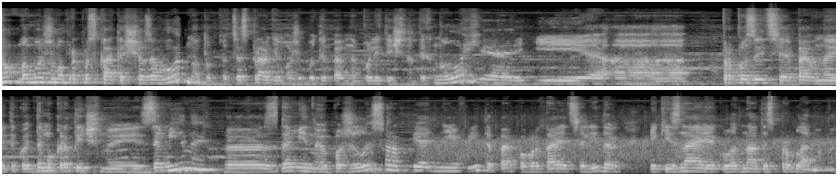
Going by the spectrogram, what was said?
Ну, ми можемо припускати що завгодно, тобто це справді може бути певна політична технологія і е, пропозиція певної такої демократичної заміни. Е, з заміною пожили 45 днів, і тепер повертається лідер, який знає, як владнати з проблемами.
